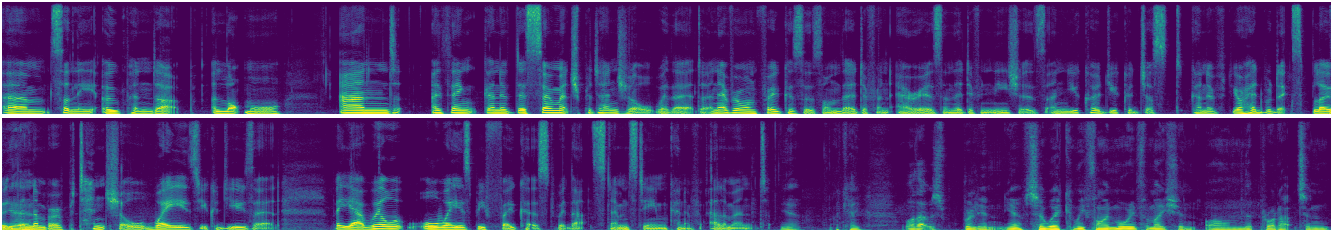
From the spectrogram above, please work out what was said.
um, suddenly opened up a lot more. And I think kind of there's so much potential with it and everyone focuses on their different areas and their different niches. And you could you could just kind of your head would explode Yeah. the number of potential ways you could use it. But yeah, we'll always be focused with that STEM STEAM kind of element. Yeah. Okay. Well, that was brilliant. Yeah. So where can we find more information on the product and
